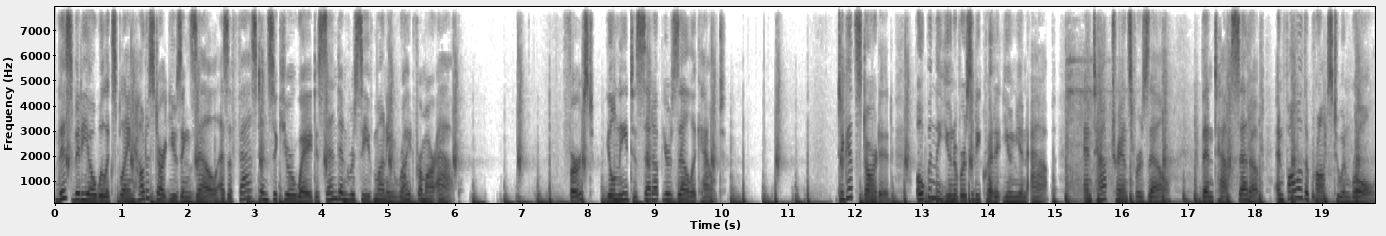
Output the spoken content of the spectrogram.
This video will explain how to start using Zelle as a fast and secure way to send and receive money right from our app. First, you'll need to set up your Zelle account. To get started, open the University Credit Union app and tap Transfer Zelle, then tap Setup and follow the prompts to enroll,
